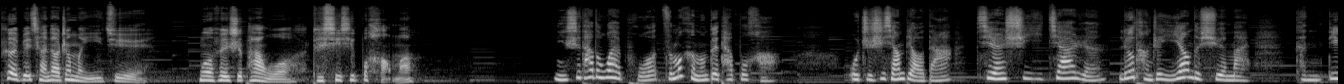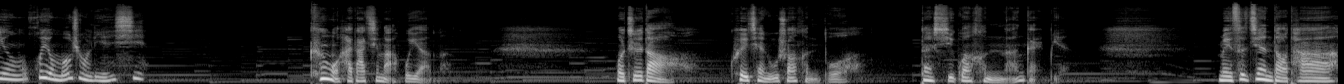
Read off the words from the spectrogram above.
特别强调这么一句，莫非是怕我对西西不好吗？你是他的外婆，怎么可能对他不好？我只是想表达，既然是一家人，流淌着一样的血脉，肯定会有某种联系。跟我还打起马虎眼了。我知道亏欠如霜很多，但习惯很难改变。每次见到他，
